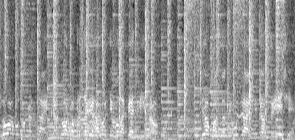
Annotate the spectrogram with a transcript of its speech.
Норму только знаете, а норма при Царегороде была 5 литров. Все, пацаны, удачи, до встречи.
